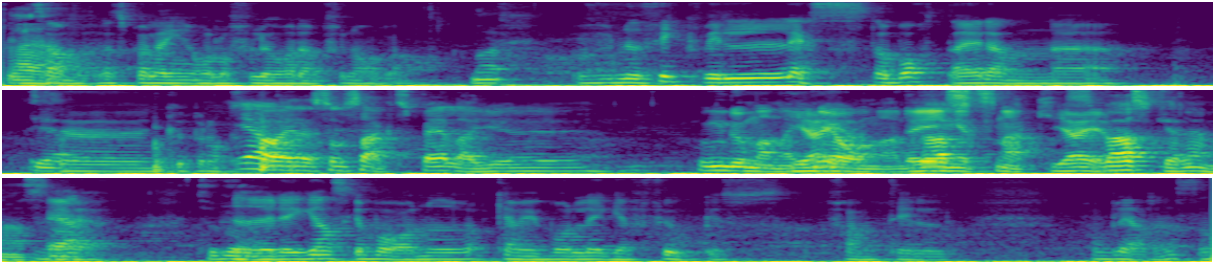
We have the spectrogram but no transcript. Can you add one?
Skitsamma. Ja, Det spelar ingen roll att förlora den finalen. Nej. Nu fick vi Leicester borta i den uh, Ja. kuppen också. Ja, eh, som sagt spelar ju eh, ungdomarna, Ja, ja. juniorerna. Det är Vask- inget snack. Ja, ja. Vaska den alltså. Ja. Nu är det ganska bra. Nu kan vi bara lägga fokus fram till... Vad blir det nästan?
